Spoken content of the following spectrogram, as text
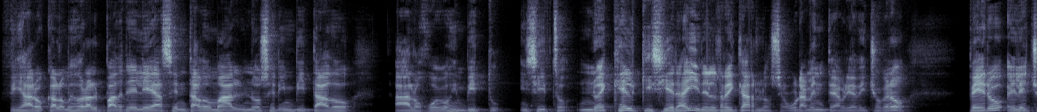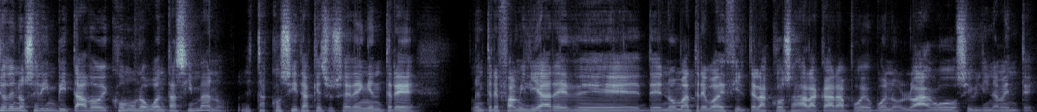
Fijaros que a lo mejor al padre le ha sentado mal no ser invitado a los Juegos Invictus. Insisto, no es que él quisiera ir, el rey Carlos, seguramente habría dicho que no, pero el hecho de no ser invitado es como uno aguanta sin mano. Estas cositas que suceden entre, entre familiares, de, de no me atrevo a decirte las cosas a la cara, pues bueno, lo hago civilinamente.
